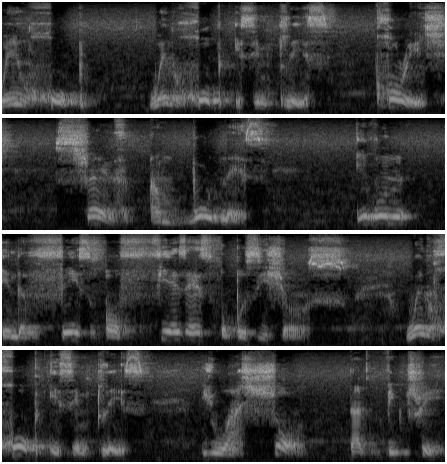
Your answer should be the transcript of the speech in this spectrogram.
when hope when hope is in place courage strength and boldness even in the face of fiercest oppositions, when hope is in place, you are sure that victory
